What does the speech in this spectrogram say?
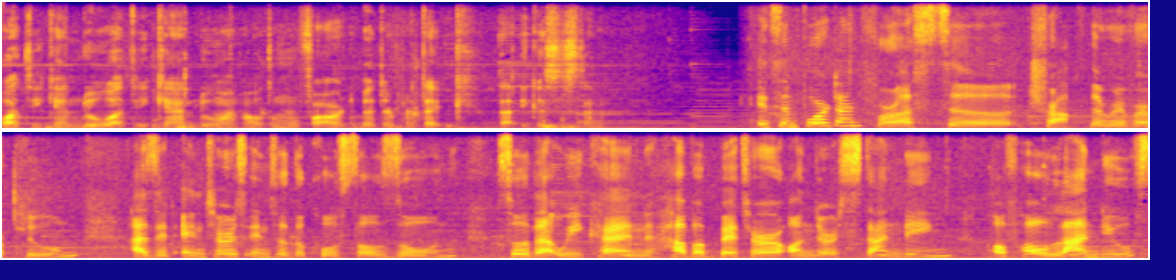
what we can do, what we can't do, and how to move forward to better protect that ecosystem. It's important for us to track the river plume as it enters into the coastal zone so that we can have a better understanding of how land use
